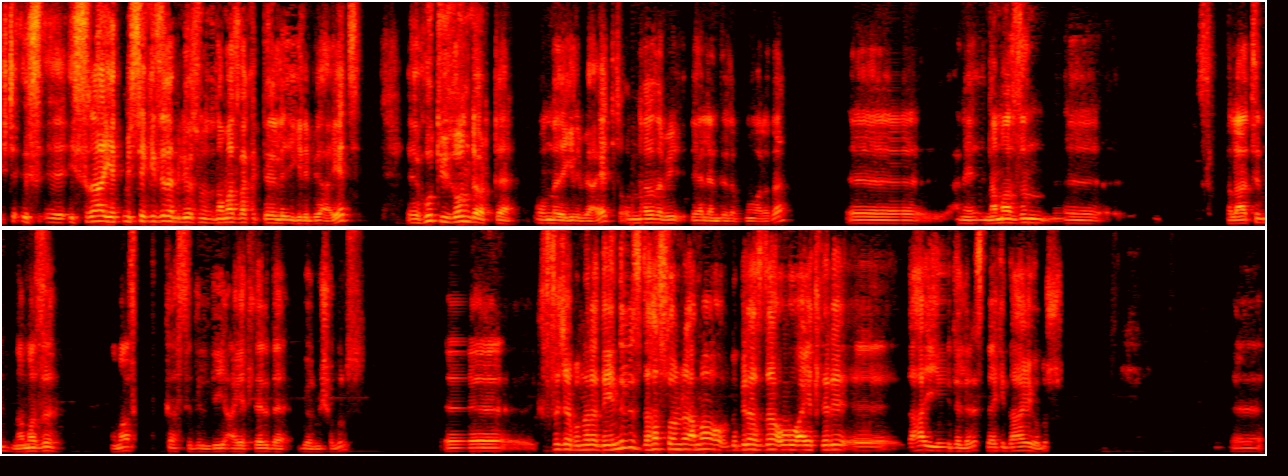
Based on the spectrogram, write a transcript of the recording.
işte İs- İsra 78'i de biliyorsunuz namaz vakitleriyle ilgili bir ayet. E, Hud 114'te onunla ilgili bir ayet. Onları da bir değerlendirelim bu arada. E, hani namazın e, salatin namazı namaz kastedildiği ayetleri de görmüş oluruz. Ee, kısaca bunlara değiniriz. Daha sonra ama biraz daha o ayetleri e, daha iyi irdeleriz. Belki daha iyi olur. Ee.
